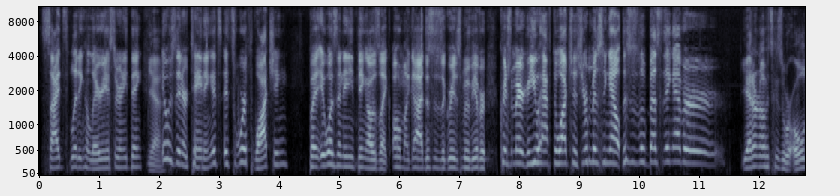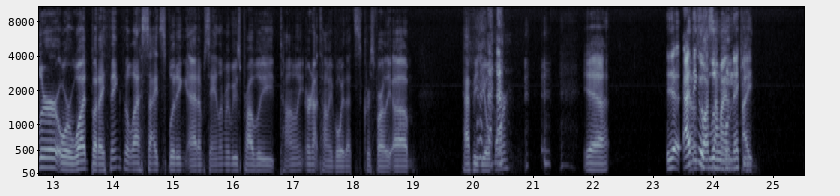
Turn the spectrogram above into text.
side splitting hilarious or anything. Yeah. It was entertaining. It's it's worth watching, but it wasn't anything I was like, "Oh my god, this is the greatest movie ever." Chris America, you have to watch this. You're missing out. This is the best thing ever. Yeah, I don't know if it's because we're older or what, but I think the last side-splitting Adam Sandler movie was probably Tommy, or not Tommy Boy. That's Chris Farley. Um, Happy Gilmore. Yeah. Yeah, I That think was it was Little I- Nicky. I-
